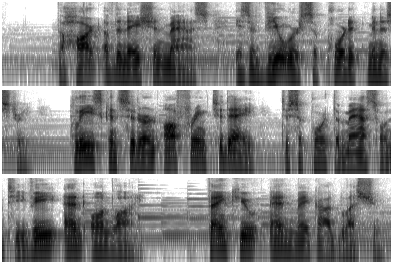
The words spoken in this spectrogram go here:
The Heart of the Nation Mass is a viewer supported ministry. Please consider an offering today to support the Mass on TV and online. Thank you and may God bless you.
